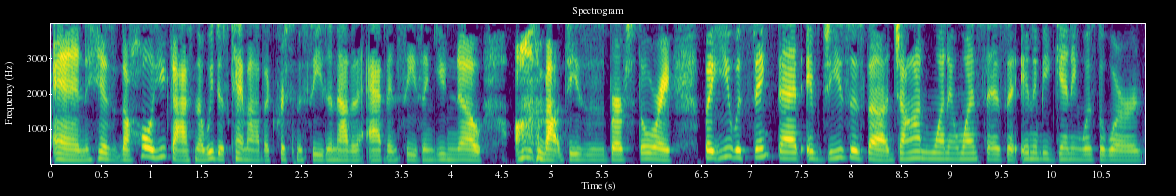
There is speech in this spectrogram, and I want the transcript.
and his the whole. You guys know we just came out of the Christmas season, out of the Advent season. You know all about Jesus' birth story. But you would think that if Jesus, the John one and one says that in the beginning was the Word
